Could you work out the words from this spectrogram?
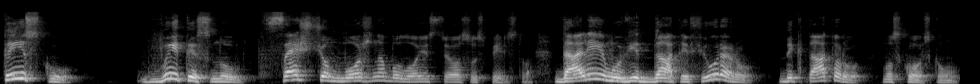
тиску витиснув все, що можна було із цього суспільства. Далі йому віддати фюреру, диктатору московському,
